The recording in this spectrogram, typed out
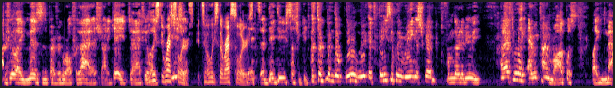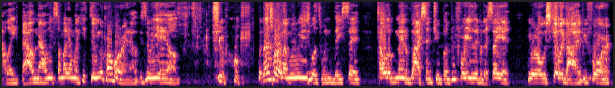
I feel like Miz is the perfect role for that as Johnny Cage, and I feel always like the wrestlers. It's always the wrestlers. It's, uh, they do such a good because they're, they're, they're it's basically reading a script from WWE, and I feel like every time Rock was like mouth, like bad mouthing somebody, I'm like he's doing a promo right now. He's doing a um. The best part of that movie was when they said, "Tell the man in black sent you," but before he's able to say it, he would always kill a guy before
